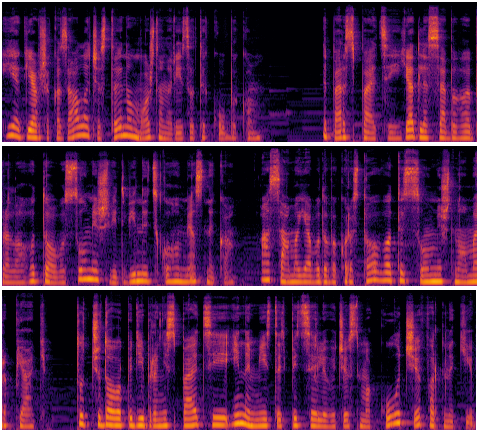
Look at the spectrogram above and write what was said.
І як я вже казала, частину можна нарізати кубиком. Тепер спеції. Я для себе вибрала готову суміш від Вінницького м'ясника. А саме я буду використовувати суміш номер 5 Тут чудово підібрані спеції і не містять підсилювачів смаку чи фарбників.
